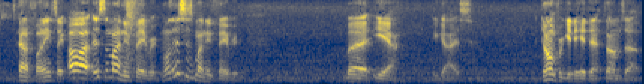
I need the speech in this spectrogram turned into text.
It's kind of funny. It's like, oh, this is my new favorite. Well, this is my new favorite. But yeah, you guys, don't forget to hit that thumbs up.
